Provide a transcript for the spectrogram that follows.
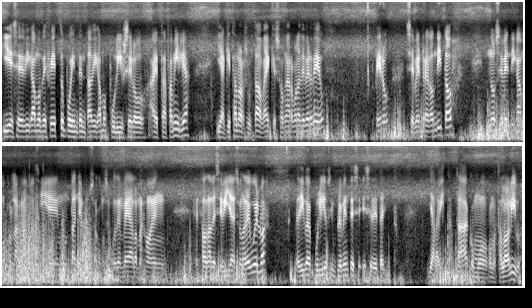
Y ese, digamos, defecto, pues intentar, digamos, pulírselo a esta familia. Y aquí están los resultados, ¿veis? Que son árboles de verdeo, pero se ven redonditos no se ven digamos con las ramas así en montaña rusa como se pueden ver a lo mejor en, en zonas de Sevilla, de zona de Huelva. Le digo he pulido simplemente ese, detallito. Y a la vista está como, como están los olivos.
